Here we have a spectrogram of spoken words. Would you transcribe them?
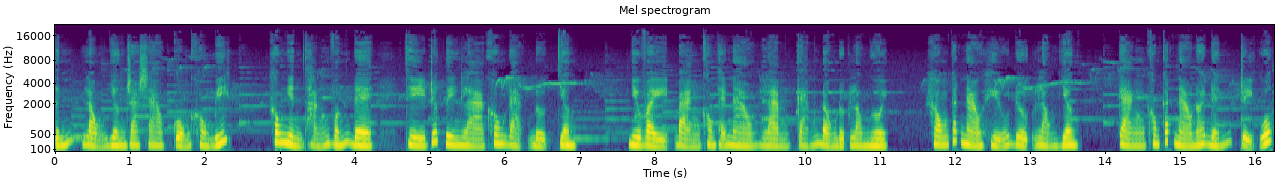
tính lòng dân ra sao cũng không biết, không nhìn thẳng vấn đề, thì trước tiên là không đạt được chân. Như vậy, bạn không thể nào làm cảm động được lòng người, không cách nào hiểu được lòng dân, càng không cách nào nói đến trị quốc.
